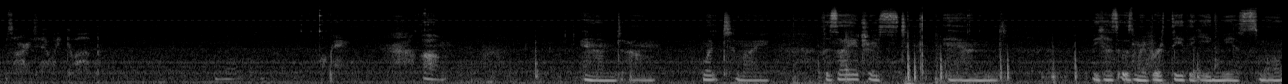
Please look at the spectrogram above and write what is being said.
I'm sorry, did I wake you up? Okay. Um, and um, went to my physiatrist, and because it was my birthday, they gave me a small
